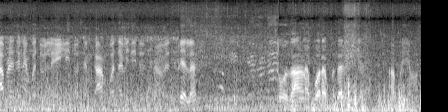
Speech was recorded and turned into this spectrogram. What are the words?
આપણે છે ને બધું લઈ લીધું છે ને કામ પતાવી દીધું છે હવે પેલા? તો દાણા બોરા પતાવી ગયા આપણે એમાં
